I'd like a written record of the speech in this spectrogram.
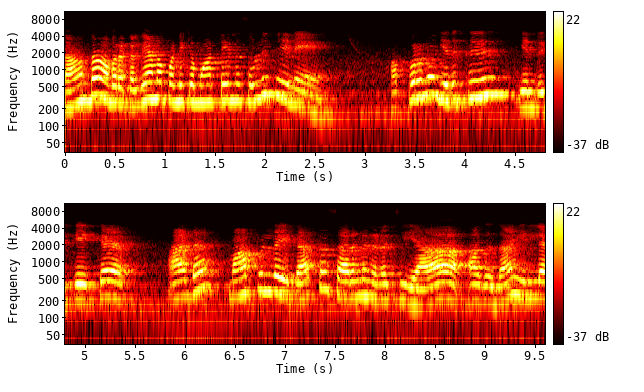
நான் தான் அவரை கல்யாணம் பண்ணிக்க மாட்டேன்னு சொல்லிட்டேனே. அப்புறமும் எதுக்கு? என்று கேட்க அட மாப்பிள்ளை டாக்டர் சாருன்னு நினச்சியா? அதுதான் இல்லை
